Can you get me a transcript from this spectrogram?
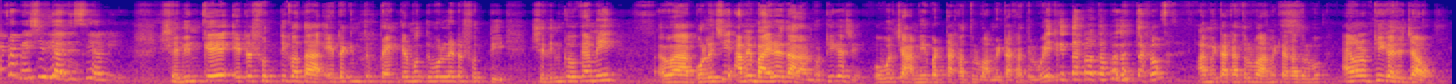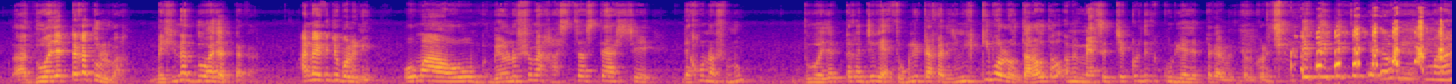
একটা বেশি দিয়ে দিছি আমি। সেদিনকে এটা সত্যি কথা, এটা কিন্তু প্র্যাঙ্কের মধ্যে বললে এটা সত্যি। সেদিনকে ওকে আমি বলেছি, আমি বাইরে দাঁড়ানো, ঠিক আছে? ও বলছে, আমি এবার টাকা তুলবো, আমি টাকা তুলবো। এইদিকে তাকাও তাকাও তাকাও আমি টাকা তুলবো, আমি টাকা তুলবো। আমি বললাম, ঠিক আছে, যাও। দু হাজার টাকা তুলবা, বেশি না, দু হাজার টাকা। আমি আর কিছু বলিনি। ও মা, ও বেরোনোর সময় হাসতে হাসতে আসছে। দেখো না, শুনু। দু হাজার টাকার জায়গায় এতগুলি টাকা দিয়েছি। আমি কি বলো? তারাও তো আমি মেসেজ চেক করে দেখি কুড়ি হাজার টাকা উইথড্রল করেছি। মান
